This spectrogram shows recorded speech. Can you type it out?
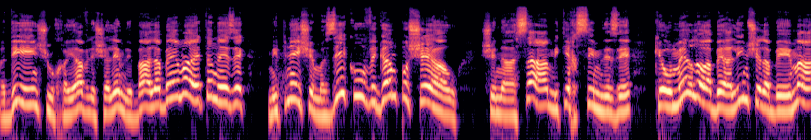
הדין שהוא חייב לשלם לבעל הבהמה את הנזק, מפני שמזיק הוא וגם פושע הוא, שנעשה מתייחסים לזה, כי אומר לו הבעלים של הבהמה,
